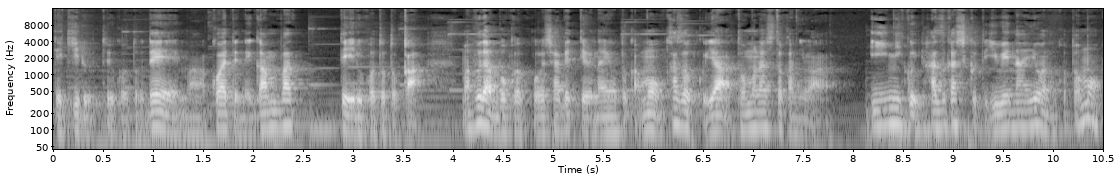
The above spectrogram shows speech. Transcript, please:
できるということで、まあ、こうやってね、頑張っていることとか、まあ、普段僕がこう喋ってる内容とかも、家族や友達とかには言いにくい、恥ずかしくて言えないようなことも、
